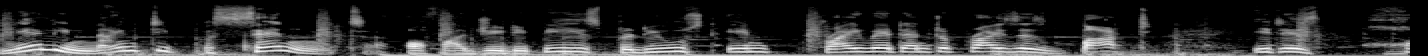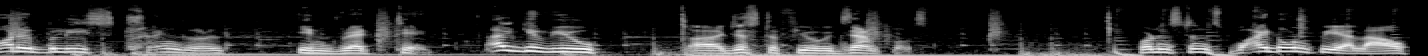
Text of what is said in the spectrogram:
nearly 90% of our GDP is produced in private enterprises, but it is horribly strangled in red tape. I'll give you uh, just a few examples. For instance, why don't we allow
